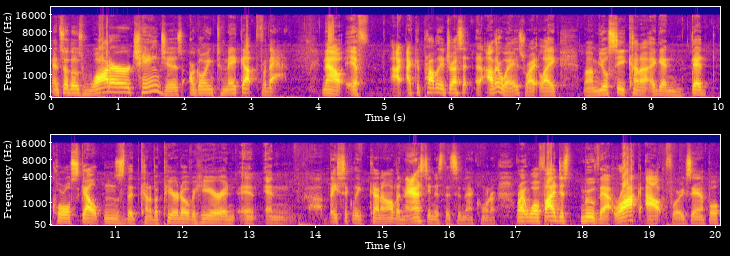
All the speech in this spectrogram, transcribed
And so those water changes are going to make up for that. Now, if I, I could probably address it other ways, right? Like um, you'll see kind of, again, dead coral skeletons that kind of appeared over here and, and, and basically kind of all the nastiness that's in that corner, right? Well, if I just move that rock out, for example,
